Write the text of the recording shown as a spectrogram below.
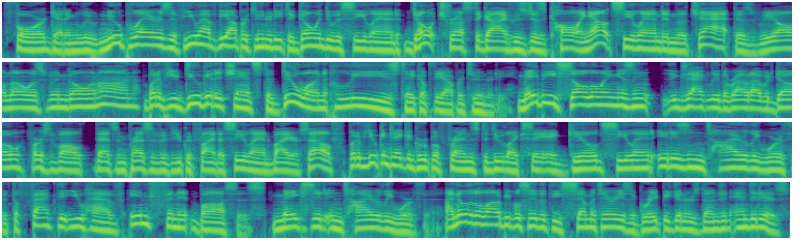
for getting loot. New players, if you have the opportunity to go into a C-Land, don't trust a guy who's just calling out C-Land in the chat, because we all know what's been going on. But if you do get a chance to do one, please take up the opportunity. Maybe soloing isn't exactly the route I would go. First of all, that's impressive if you could find a C-Land by yourself, but if you can take a group of friends to do like say a guild C-Land, it is entirely worth it. The fact that you have infinite bosses makes it entirely worth it. I know that a lot of people say that the cemetery is a great beginner's dungeon, and it is.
